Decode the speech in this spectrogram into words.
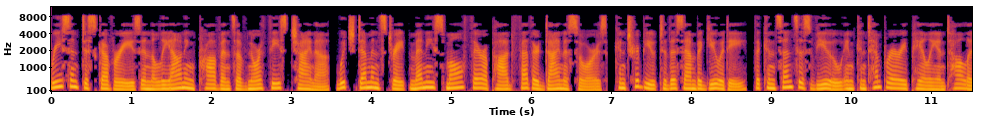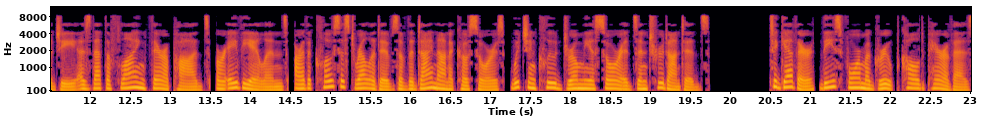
Recent discoveries in the Liaoning province of northeast China, which demonstrate many small theropod feathered dinosaurs, contribute to this ambiguity. The consensus view in contemporary paleontology is that the flying theropods, or avialans, are the closest relatives of the Deinonychosaurs, which include dromaeosaurids and troodontids. Together, these form a group called Paraves.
